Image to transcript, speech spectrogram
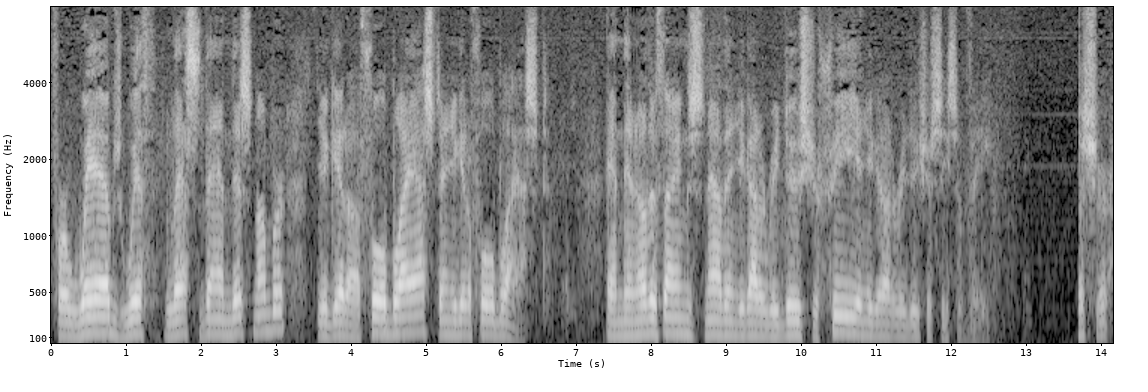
For webs with less than this number, you get a full blast and you get a full blast. And then other things, now then you got to reduce your phi and you got to reduce your C sub V. Yes, sure.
